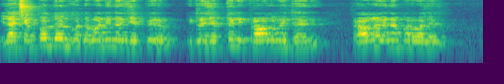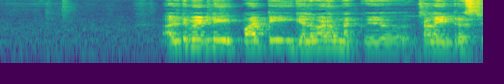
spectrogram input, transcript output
ఇలా చెప్పొద్దు అని కొంతమంది నాకు చెప్పారు. ఇట్లా చెప్తే నీకు ప్రాబ్లం అవుతుందని. ప్రాబ్లం అయినా పర్వాలేదు. అల్టిమేట్లీ పార్టీ గెలవడం నాకు చాలా ఇంట్రెస్ట్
